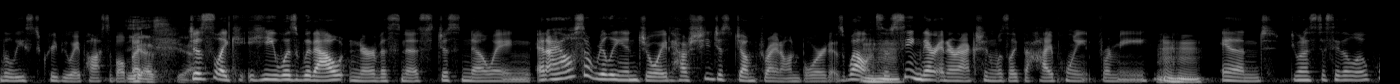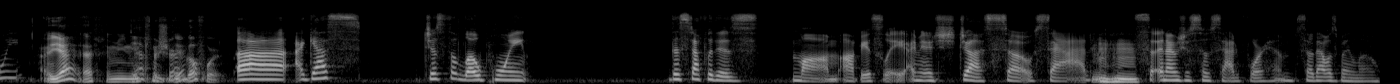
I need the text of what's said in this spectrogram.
the least creepy way possible. But Yes, yeah. just like he was without nervousness, just knowing. And I also really enjoyed how she just jumped right on board as well. And so seeing their interaction was like the high point for me. Mm-hmm. And do you want us to say the low point? Uh, yeah, I mean, Yeah, for can- sure. yeah. Go for it. Uh, I guess just the low point, the stuff with his mom, obviously. I mean, it's just so sad. Mm-hmm. So, and I was just so sad for him. So that was my low.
